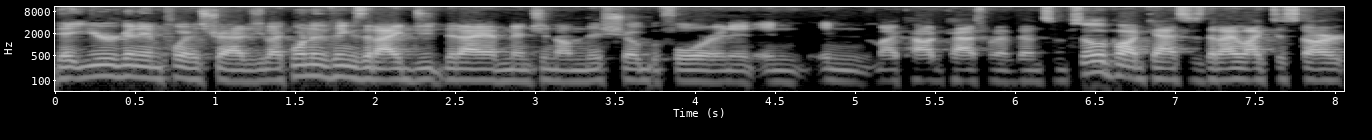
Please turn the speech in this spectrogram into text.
that you're going to employ a strategy, like one of the things that I do that I have mentioned on this show before and in in, in my podcast when I've done some solo podcasts is that I like to start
